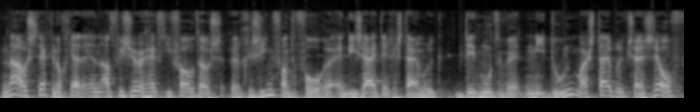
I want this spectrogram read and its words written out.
Nou, sterker nog, ja, een adviseur heeft die foto's uh, gezien van tevoren... en die zei tegen Steinbrück, dit moeten we niet doen. Maar Steinbrück zei zelf,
